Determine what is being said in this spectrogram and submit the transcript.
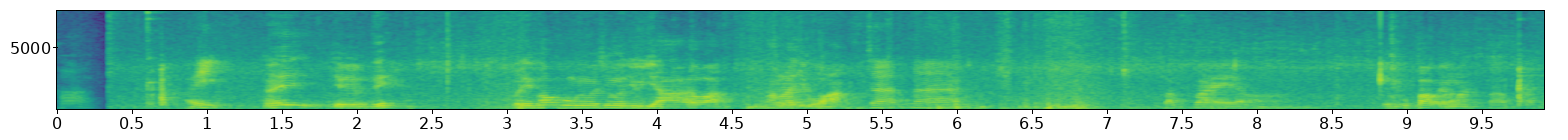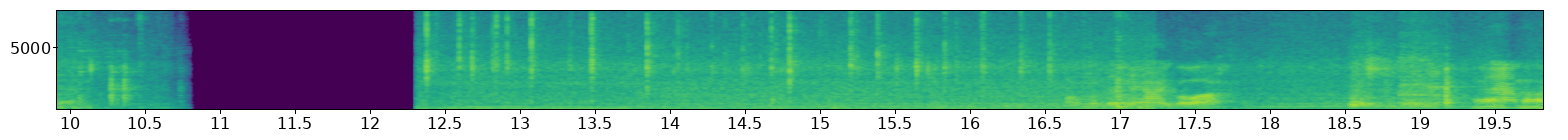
ครับเฮ้ยเฮ้ยเดี๋ยวดิวันนี้พ่อกูมีประชุมอยู่ยาแล้วอะทำอะไรอยู่วะจัดหนักปลั๊กไฟอ๋อเดี๋ยวกูเป่าเองมาปลั๊กปลั๊กได้ ข ง่ายปะวะเอาอ้ามเหรอ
